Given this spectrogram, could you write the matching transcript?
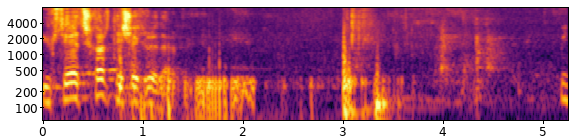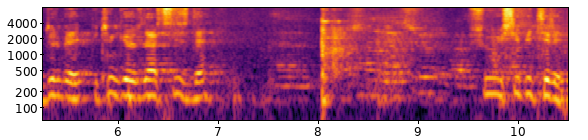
yükseğe çıkar. Teşekkür ederim. Müdür Bey, bütün gözler sizde. Şu işi bitirin.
